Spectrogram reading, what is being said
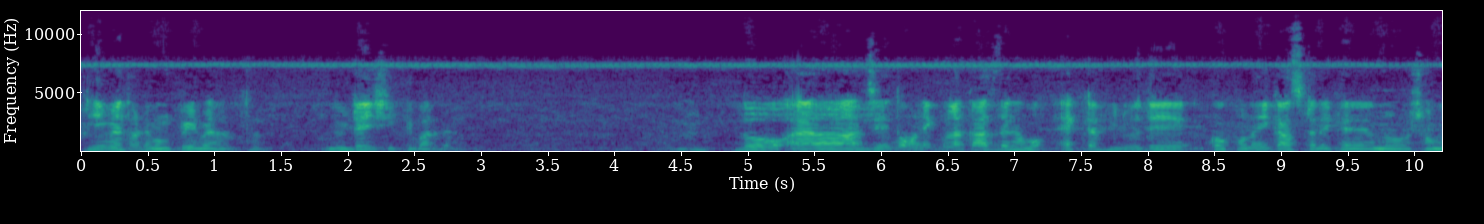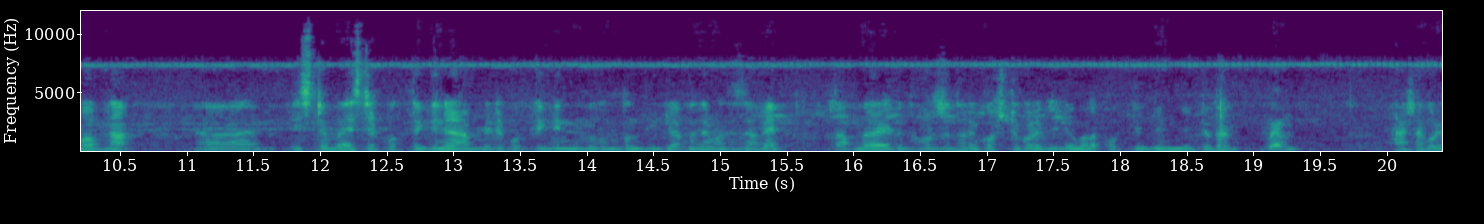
ফ্রি মেথড এবং পেড মেথড দুইটাই শিখতে পারবেন। তো যেহেতু অনেকগুলো কাজ দেখাবো, একটা ভিডিওতে কখনোই কাজটা দেখানো সম্ভব না। স্টেপ বাই স্টেপ প্রত্যেক দিনের আপডেটে প্রত্যেক দিন নতুন নতুন ভিডিও আপনাদের মাঝে যাবে। তো আপনারা একটু ধৈর্য ধরে, কষ্ট করে ভিডিওগুলো প্রত্যেক দিন দেখতে থাকবেন। আশা করি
